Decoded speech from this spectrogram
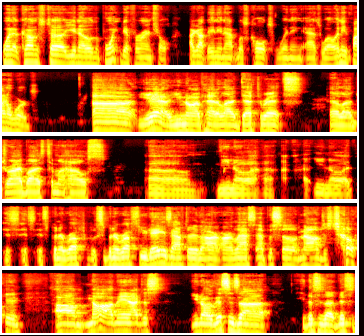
when it comes to you know the point differential. I got the Indianapolis Colts winning as well. Any final words? Uh yeah, you know, I've had a lot of death threats, had a lot of drive-bys to my house. Um, you know, I, I, you know, it's it's it's been a rough it's been a rough few days after the, our our last episode. No, I'm just joking. Um, no, I mean, I just you know, this is a this is a this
